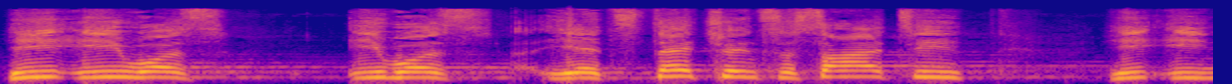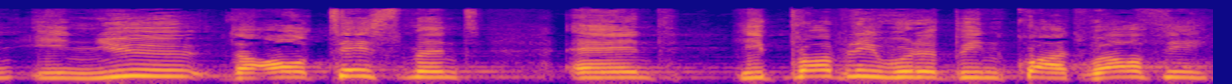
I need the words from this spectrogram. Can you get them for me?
He, he was, he was, he had stature in society. He, he, he knew the Old Testament and he probably would have been quite wealthy.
